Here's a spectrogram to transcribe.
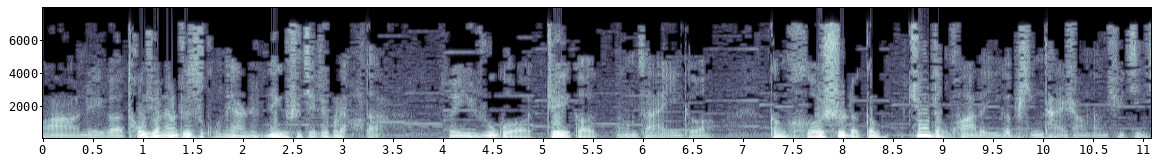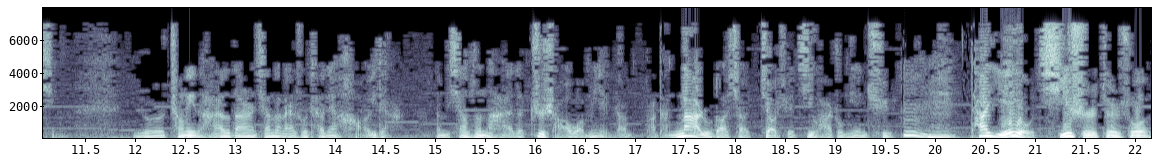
啊，这个头悬梁锥刺股那样的，那个是解决不了的。所以，如果这个能在一个更合适的、更均等化的一个平台上能去进行，比如说城里的孩子，当然相对来说条件好一点。那么乡村的孩子，至少我们也要把它纳入到教教学计划中间去。嗯嗯他也有，其实就是说，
